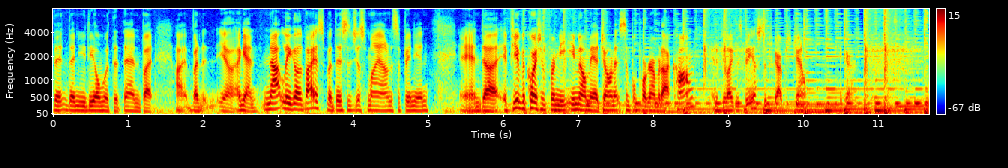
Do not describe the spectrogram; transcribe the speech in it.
then, then you deal with it it then. But, uh, but you know, again, not legal advice, but this is just my honest opinion. And uh, if you have a question for me, email me at john at simpleprogrammer.com. And if you like this video, subscribe to the channel. Take care.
